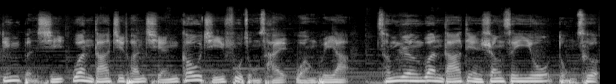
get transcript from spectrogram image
丁本希，万达集团前高级副总裁王辉亚。曾任万达电商 CEO 董策，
